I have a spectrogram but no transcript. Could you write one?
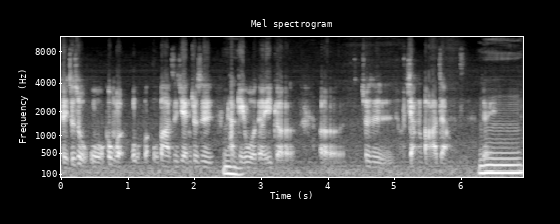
对，这是我跟我我我爸之间，就是他给我的一个呃，就是想法这样子。嗯，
